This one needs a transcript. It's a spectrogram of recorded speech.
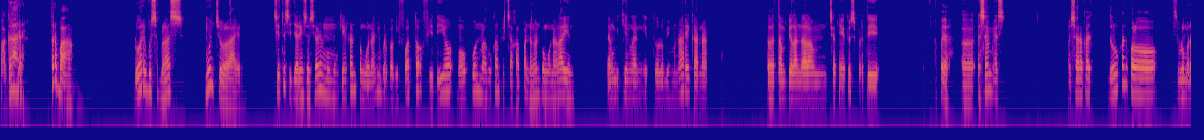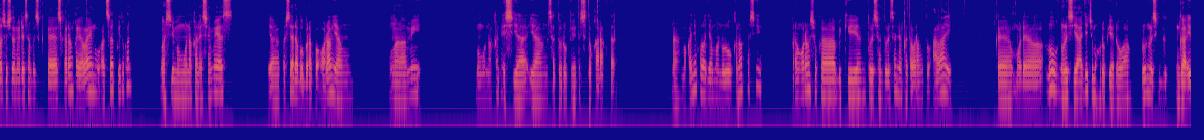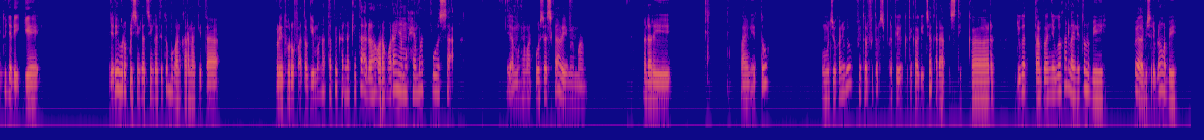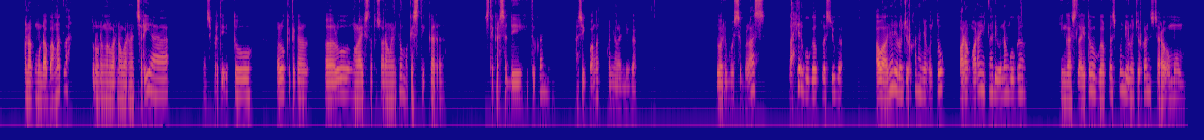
pagar terbang. 2011 muncul lain. Situs jejaring sosial yang memungkinkan penggunanya berbagi foto, video, maupun melakukan percakapan dengan pengguna lain. Yang bikin lain itu lebih menarik karena e, tampilan dalam chatnya itu seperti apa ya e, eh, SMS masyarakat dulu kan kalau sebelum ada sosial media sampai kayak sekarang kayak lain WhatsApp gitu kan masih menggunakan SMS ya pasti ada beberapa orang yang mengalami menggunakan Asia yang satu rupiah itu satu karakter. Nah makanya kalau zaman dulu kenapa sih orang-orang suka bikin tulisan-tulisan yang kata orang itu alay? Kayak model lu nulis ya aja cuma huruf ya doang lu nulis enggak itu jadi G. Jadi huruf disingkat-singkat itu bukan karena kita pelit huruf atau gimana, tapi karena kita adalah orang-orang yang menghemat pulsa. Ya, menghemat pulsa sekali memang. Nah, dari lain itu memunculkan juga fitur-fitur seperti ketika lagi chat ada stiker, juga tampilannya juga kan lain itu lebih apa ya bisa dibilang lebih anak muda banget lah, penuh dengan warna-warna ceria, seperti itu. Lalu ketika uh, lu nge-like status orang lain tuh pakai stiker stiker sedih itu kan asik banget pokoknya lain juga. 2011 lahir Google Plus juga. Awalnya diluncurkan hanya untuk orang-orang yang telah diundang Google. Hingga setelah itu Google Plus pun diluncurkan secara umum.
